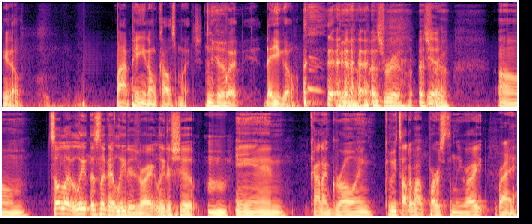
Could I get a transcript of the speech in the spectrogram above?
you know, my opinion don't cost much. Yeah. But there you go. Yeah, that's real. That's Yeah. real. Um, so let, le- let's look at leaders, right? Leadership Mm-hmm. and kind of growing. Because we talked about personally, right? right.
